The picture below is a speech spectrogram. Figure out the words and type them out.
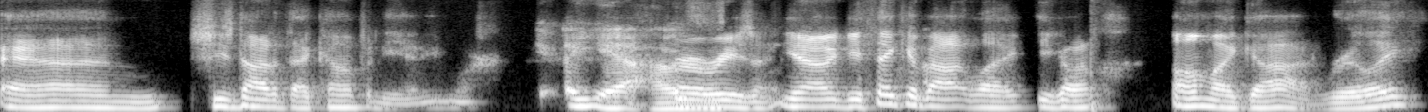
And she's not at that company anymore yeah for a reason. You know, and you think about like you go, oh my God, really?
